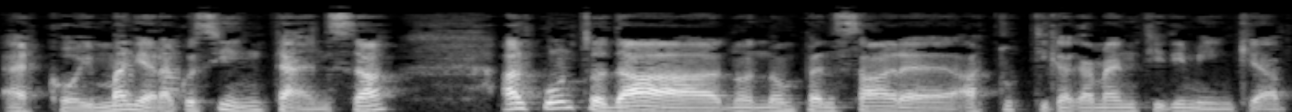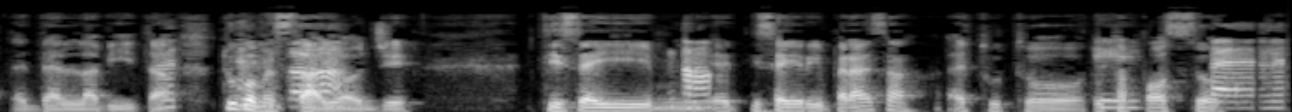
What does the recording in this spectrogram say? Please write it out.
ecco, in maniera esatto. così intensa al punto da non, non pensare a tutti i cagamenti di minchia della vita. Eh, tu come stai oggi? Ti sei, no. Eh, ti sei ripresa? È tutto, tutto a posto? Bene.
